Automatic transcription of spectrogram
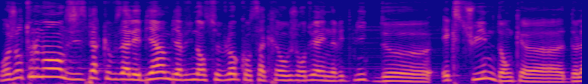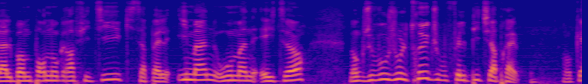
Bonjour tout le monde, j'espère que vous allez bien. Bienvenue dans ce vlog consacré aujourd'hui à une rythmique de Extreme, donc euh, de l'album Pornograffiti qui s'appelle Iman Woman Hater. Donc je vous joue le truc, je vous fais le pitch après. Ok?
